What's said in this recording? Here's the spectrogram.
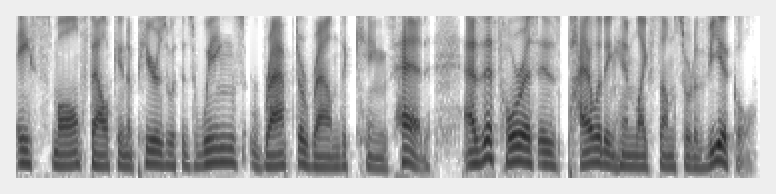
a small falcon appears with its wings wrapped around the king's head, as if Horus is piloting him like some sort of vehicle.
